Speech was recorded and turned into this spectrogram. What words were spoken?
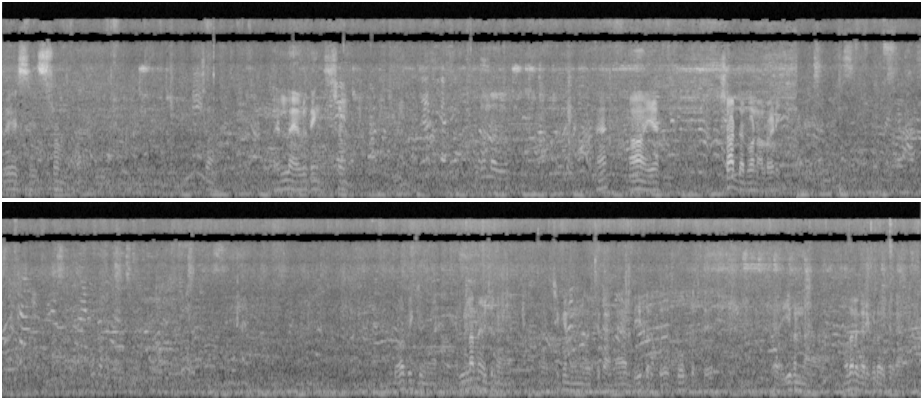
This is from so, எல்லாம் எவ்ரி திங் from அதான்டா அது Huh? Ah, yeah. Shot that one already. பாபிக்யூங்க எல்லாமே வச்சுருக்காங்க சிக்கன் வச்சுருக்காங்க பீஃப் இருக்குது போக் இருக்குது ஈவன் uh, uh, முதல கறி கூட வச்சுருக்காங்க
